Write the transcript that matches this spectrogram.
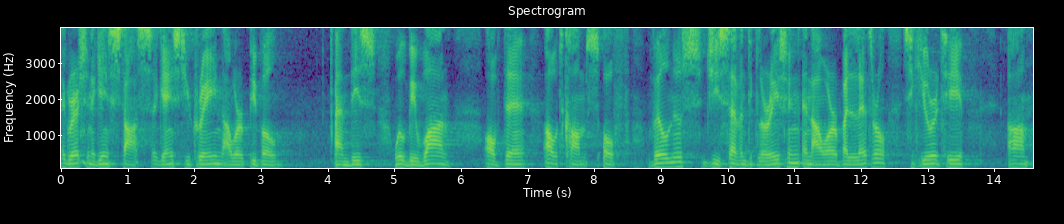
aggression against us, against Ukraine, our people. And this will be one of the outcomes of Vilnius G7 declaration and our bilateral security um,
